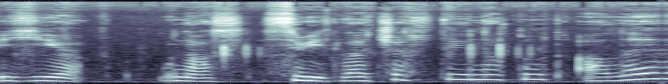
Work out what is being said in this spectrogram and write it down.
є у нас світла частина тут, але е,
